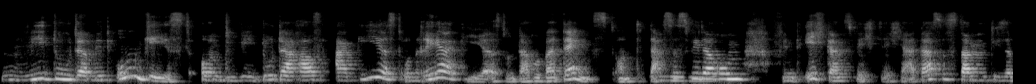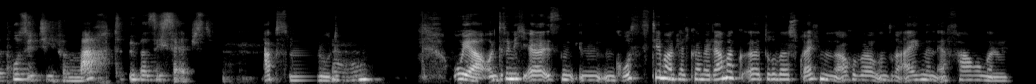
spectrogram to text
wie du damit umgehst und wie du darauf agierst und reagierst und darüber denkst. Und das mhm. ist wiederum, finde ich, ganz wichtig. Ja, das ist dann diese positive Macht über sich selbst. Absolut. Mhm. Oh ja, und das finde ich, äh, ist ein, ein, großes Thema und vielleicht können wir da mal äh, drüber sprechen und auch über unsere eigenen Erfahrungen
